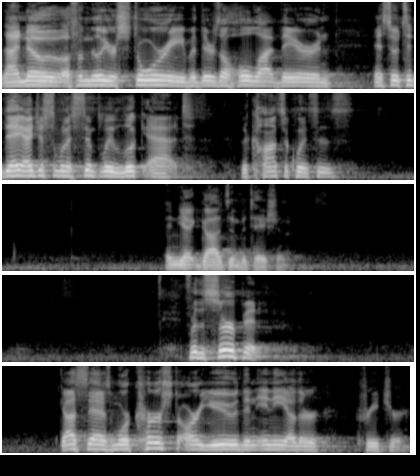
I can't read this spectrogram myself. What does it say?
Now, I know a familiar story, but there's a whole lot there. And, and so today I just want to simply look at the consequences and yet God's invitation. For the serpent, God says, More cursed are you than any other creature.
